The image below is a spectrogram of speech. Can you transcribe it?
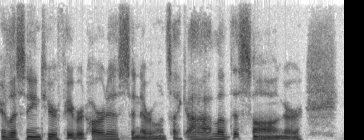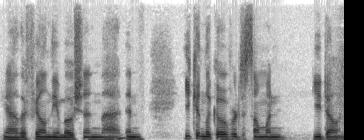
you're listening to your favorite artist, and everyone's like, "Ah, I love this song," or you know, they're feeling the emotion in that, and you can look over to someone you don't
